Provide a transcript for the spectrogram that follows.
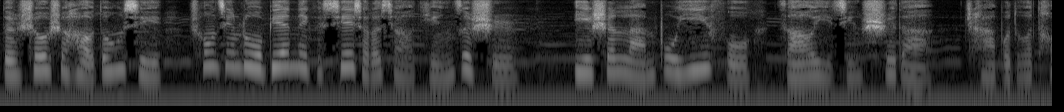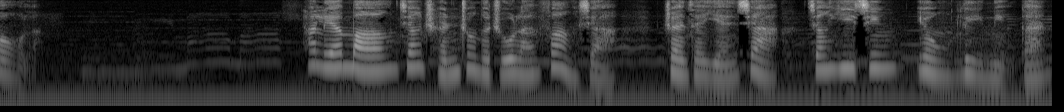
等收拾好东西，冲进路边那个歇脚的小亭子时，一身蓝布衣服早已经湿得差不多透了。他连忙将沉重的竹篮放下，站在檐下，将衣襟用力拧干。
